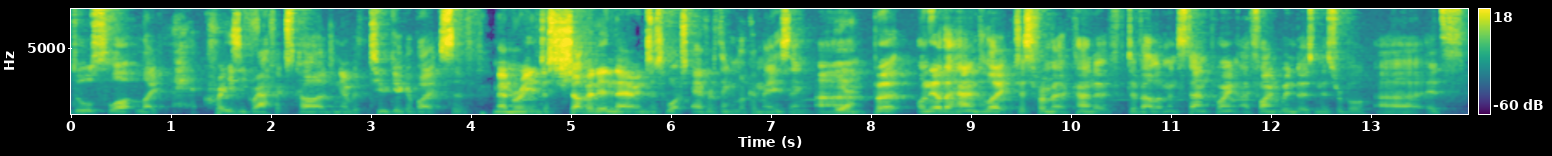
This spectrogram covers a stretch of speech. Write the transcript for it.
dual slot like crazy graphics card, you know, with two gigabytes of memory and just shove it in there and just watch everything look amazing. Um, Yeah. But on the other hand, like just from a kind of development standpoint, I find Windows miserable. Uh, it's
